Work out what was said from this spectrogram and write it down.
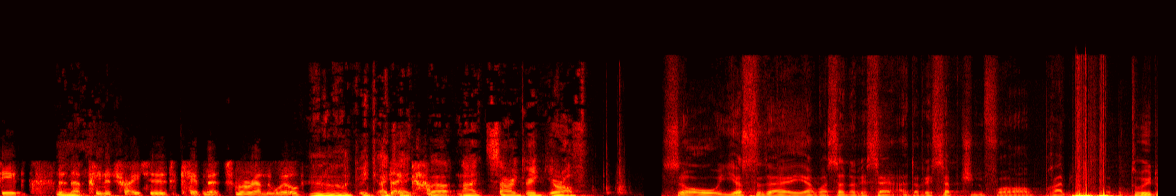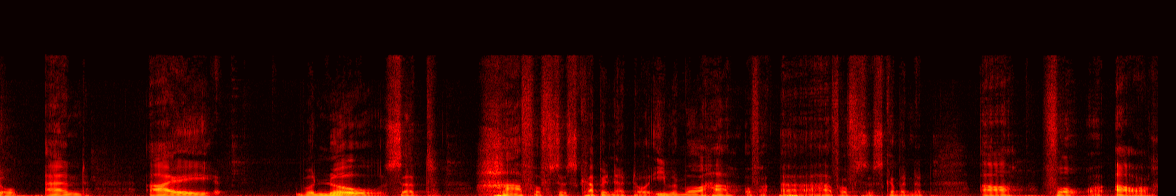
said that they've penetrated cabinets from around the world. Oh, Greg, okay. Come- Well, no, sorry, Greg, you're off. So yesterday I was at a, rece- at a reception for Prime Minister Trudeau, and I know that half of this cabinet, or even more half of uh, half of this cabinet, are for are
